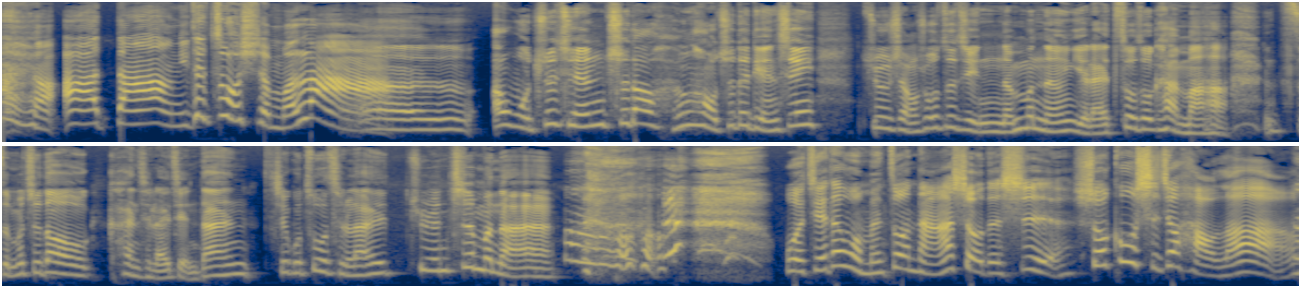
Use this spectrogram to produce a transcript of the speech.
哎呀，阿当，你在做什么啦？呃啊，我之前吃到很好吃的点心，就想说自己能不能也来做做看嘛。怎么知道看起来简单，结果做起来居然这么难。我觉得我们做拿手的事，说故事就好了。啊，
